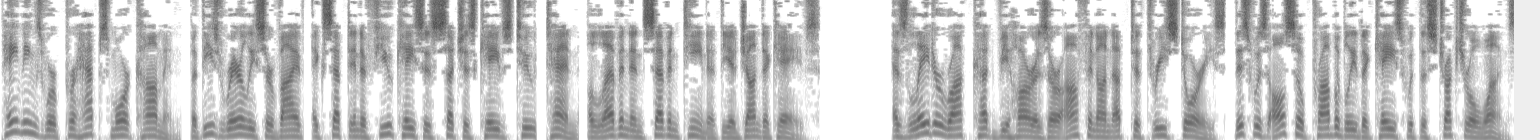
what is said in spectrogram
Paintings were perhaps more common, but these rarely survive, except in a few cases such as Caves 2, 10, 11 and 17 at the Ajanta Caves. As later rock-cut viharas are often on up to three stories, this was also probably the case with the structural ones.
